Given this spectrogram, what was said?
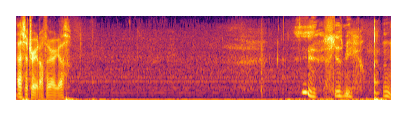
That's a trade-off there, I guess. Excuse me. Mm.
